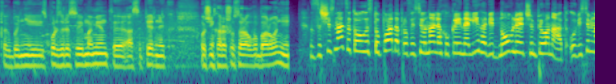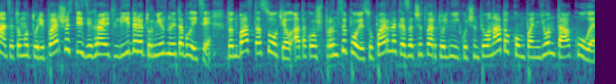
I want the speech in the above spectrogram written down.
как бы не использовали свои моменты, а соперник очень хорошо сыграл в обороне. З 16 листопада професіональна хокейна ліга відновлює чемпіонат. У 18-му турі першості зіграють лідери турнірної таблиці – Донбас та Сокіл, а також принципові суперники за четверту лінійку чемпіонату «Компаньйон» та «Акули».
